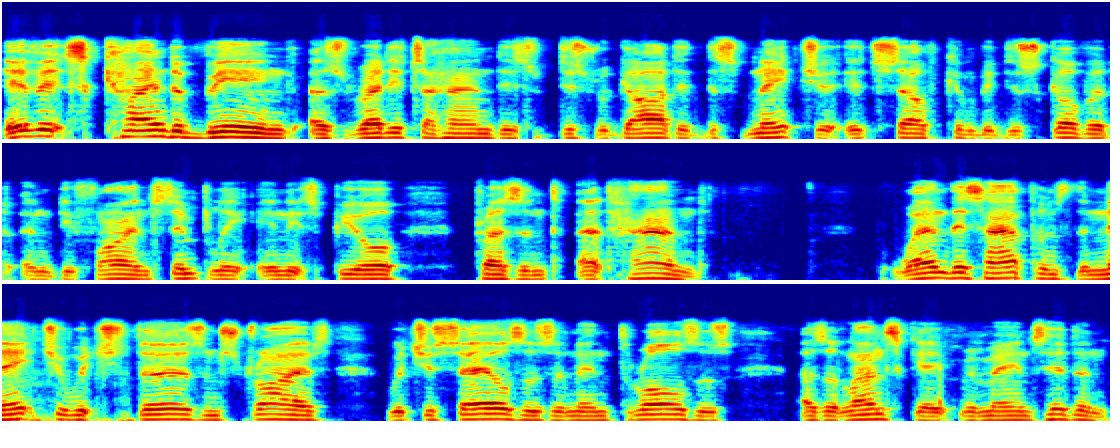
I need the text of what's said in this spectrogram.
If its kind of being as ready to hand is disregarded, this nature itself can be discovered and defined simply in its pure present at hand. When this happens, the nature which stirs and strives, which assails us and enthralls us as a landscape, remains hidden.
